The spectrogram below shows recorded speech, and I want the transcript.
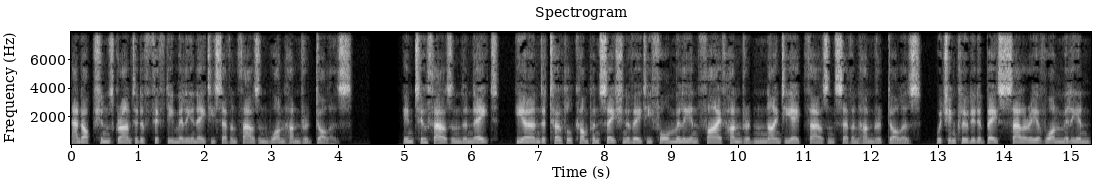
and options granted of $50,087,100. In 2008, he earned a total compensation of $84,598,700, which included a base salary of $1 million,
